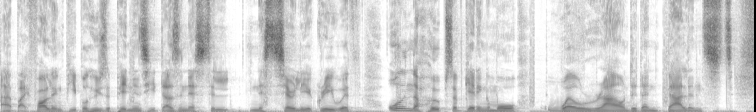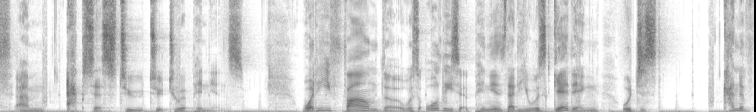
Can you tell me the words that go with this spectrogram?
uh, by following people whose opinions he doesn't necessarily, agree with, all in the hopes of getting a more well rounded and balanced um, access to, to, to opinions. What he found though was all these opinions that he was getting were just kind of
